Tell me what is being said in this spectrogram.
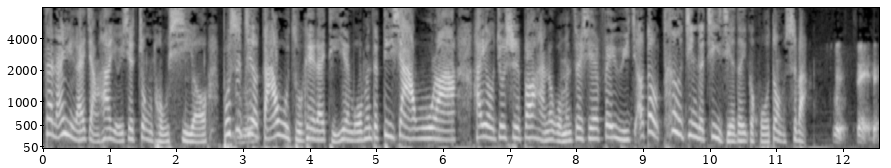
在蓝雨来讲，它有一些重头戏哦。不是只有达悟族可以来体验，我们的地下屋啦，还有就是包含了我们这些飞鱼季，哦，都有特定的季节的一个活动，是吧？对对对，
